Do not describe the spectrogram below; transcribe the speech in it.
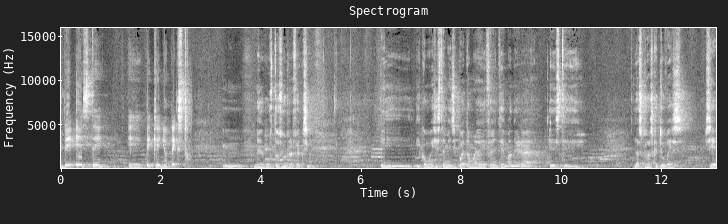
de este eh, pequeño texto? Mm, me gustó su reflexión. Y, y, como dices, también se puede tomar de diferente manera este, las cosas que tú ves. Si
